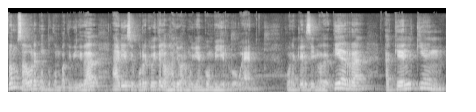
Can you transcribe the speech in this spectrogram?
Vamos ahora con tu compatibilidad, Aries, y ocurre que hoy te la vas a llevar muy bien con Virgo, bueno, con aquel signo de tierra, aquel quien,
